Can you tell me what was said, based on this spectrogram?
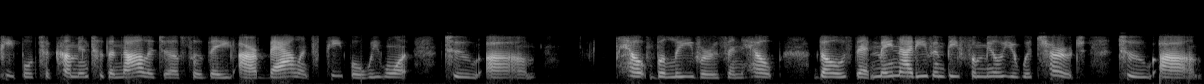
people to come into the knowledge of, so they are balanced people. We want to um, help believers and help those that may not even be familiar with church to um,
